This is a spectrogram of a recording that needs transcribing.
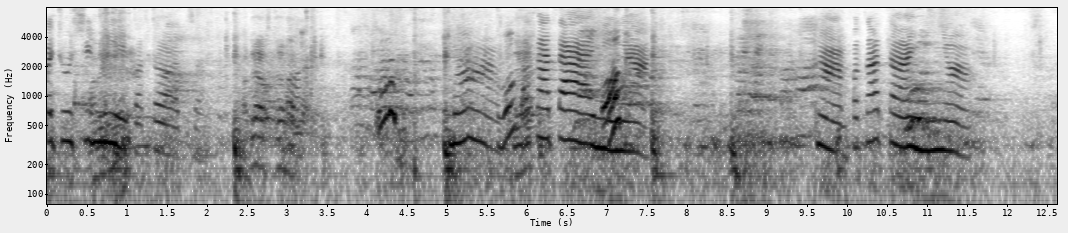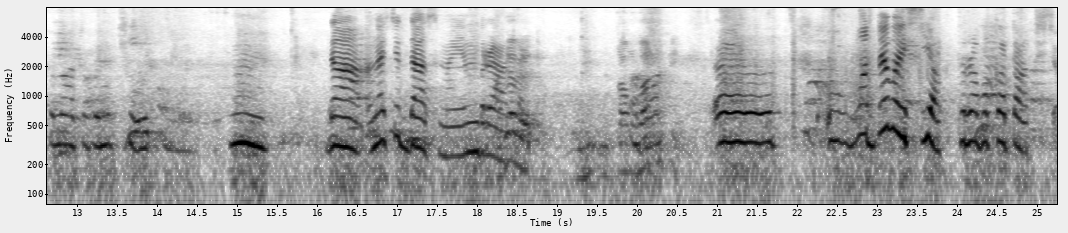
хочу сильнее кататься. Мам, покатай меня. Мам, покатай меня. Вона тебе не чує. Она всегда с моим братом. Е, от дивись, як треба кататися.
